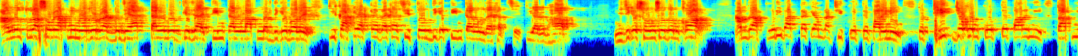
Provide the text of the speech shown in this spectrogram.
আঙুল তোলার সময় আপনি নজর রাখবেন যে একটা আঙুল ওদিকে যায়, তিনটা আঙুল আপনার দিকে বলে। তুই কাকে একটা দেখাচ্ছি তোর দিকে তিনটা আঙুল দেখাচ্ছে। তুই আগে ভাব। নিজেকে সংশোধন কর। আমরা পরিবারটাকে আমরা ঠিক করতে পারিনি। তো ঠিক যখন করতে পারেনি, তো আপনি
